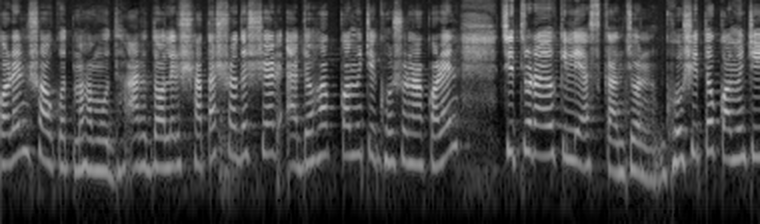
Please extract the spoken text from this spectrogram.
করেন শওকত মাহমুদ। আর দলের সাতাশ সদস্যের অ্যাডহক কমিটি ঘোষণা করেন চিত্রনায়ক ইলিয়াস কাঞ্চন। ঘোষিত কমিটি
